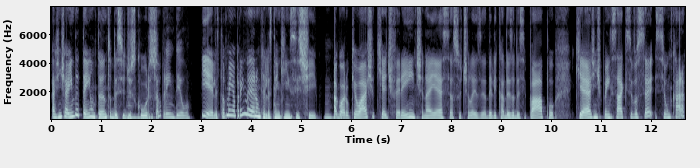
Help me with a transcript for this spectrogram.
A gente ainda tem um tanto desse discurso. Uhum, a gente aprendeu. E eles também aprenderam que eles têm que insistir. Uhum. Agora, o que eu acho que é diferente, né, e essa é a sutileza e a delicadeza desse papo, que é a gente pensar que se você, se um cara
